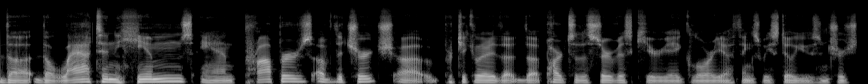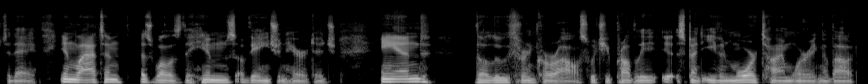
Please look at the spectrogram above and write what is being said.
The, the Latin hymns and propers of the church, uh, particularly the, the parts of the service, Kyrie, Gloria, things we still use in church today, in Latin, as well as the hymns of the ancient heritage, and the Lutheran chorales, which he probably eh, spent even more time worrying about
